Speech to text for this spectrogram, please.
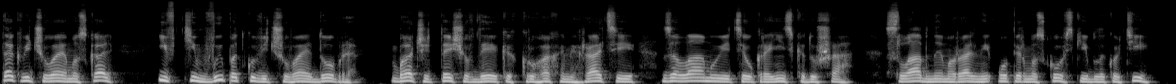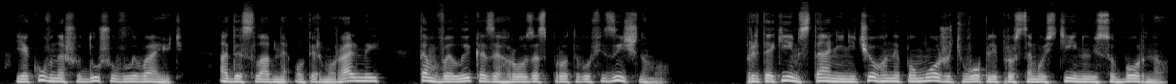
Так відчуває москаль, і в тім випадку відчуває добре, бачить те, що в деяких кругах еміграції заламується українська душа, слабне моральний опір московській блекоті, яку в нашу душу вливають, а де слабне опір моральний, там велика загроза спротиву фізичному. При такім стані нічого не поможуть воплі про самостійну і соборну,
